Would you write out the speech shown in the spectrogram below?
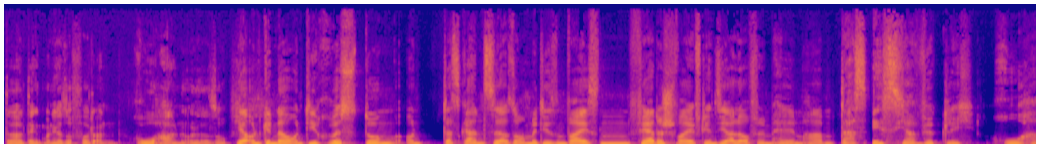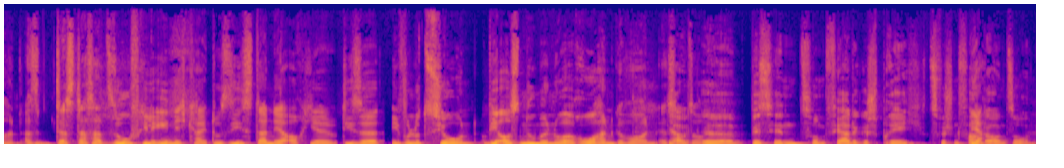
Da denkt man ja sofort an Rohan oder so. Ja, und genau, und die Rüstung und das Ganze, also auch mit diesem weißen Pferdeschweif, den sie alle auf dem Helm haben, das ist ja wirklich Rohan. Also das, das hat so viel Ähnlichkeit. Du siehst dann ja auch hier diese Evolution, wie aus Numenor Rohan geworden ist. Ja, und so. äh, bis hin zum Pferdegespräch zwischen Vater ja. und Sohn.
